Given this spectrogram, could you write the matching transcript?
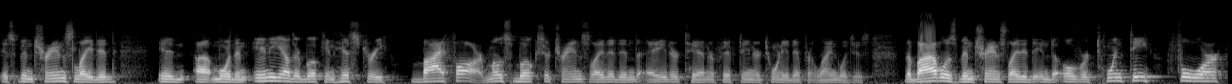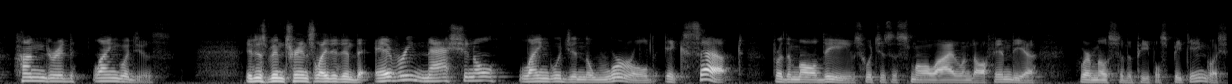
It's been translated in uh, more than any other book in history by far. Most books are translated into 8 or 10 or 15 or 20 different languages. The Bible has been translated into over 2,400 languages. It has been translated into every national language in the world except for the Maldives, which is a small island off India where most of the people speak English.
